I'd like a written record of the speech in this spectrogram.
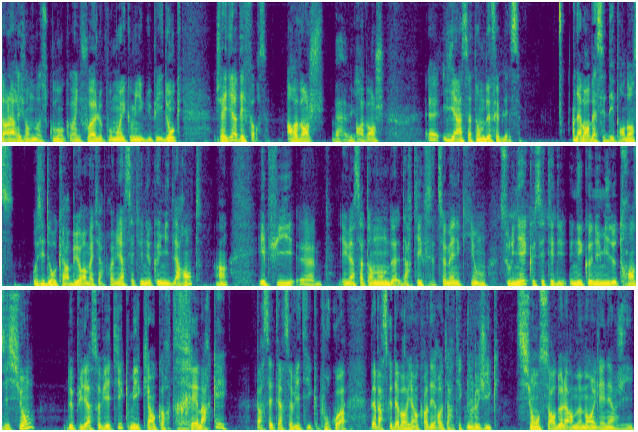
dans la région de Moscou. Encore une fois, le poumon économique du pays. Donc, j'allais dire des forces. En revanche, Bah oui. en revanche, euh, il y a un certain nombre de faiblesses. D'abord, bah, cette dépendance aux hydrocarbures en matière première, c'est une économie de la rente. Hein. Et puis, euh, il y a eu un certain nombre d'articles cette semaine qui ont souligné que c'était une économie de transition depuis l'ère soviétique, mais qui est encore très marquée par cette ère soviétique. Pourquoi? Ben Parce que d'abord, il y a encore des retards technologiques. Si on sort de l'armement et de l'énergie,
